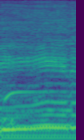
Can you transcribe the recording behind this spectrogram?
hancurkan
